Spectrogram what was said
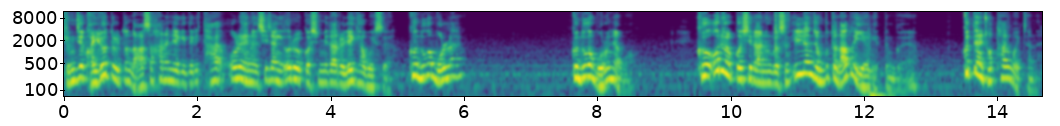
경제 관료들도 나와서 하는 얘기들이 다 올해는 시장이 어려울 것입니다를 얘기하고 있어요. 그거 누가 몰라요? 그거 누가 모르냐고. 그 어려울 것이라는 것은 1년 전부터 나도 이야기했던 거예요. 그때는 좋다고 했잖아요.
